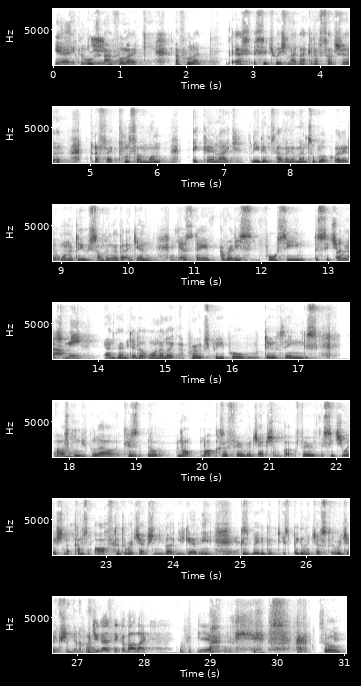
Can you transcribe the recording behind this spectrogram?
Yeah, it can also. I feel like I feel like a, situation like that can have such a an effect on someone. It can like lead them to having a mental block where they don't want to do something like that again because they've already foreseen the situation. But not me. And then they don't want to like approach people, do things, asking people out because not not because of fear of rejection, but fear of the situation that comes after the rejection. You Like you get me? Because bigger than it's bigger than just a rejection. What do you guys think about like? Yeah. So,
